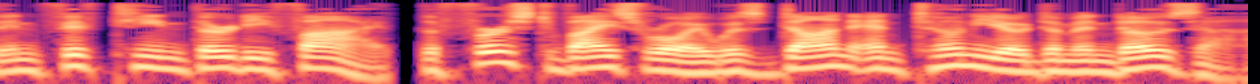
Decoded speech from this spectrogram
in 1535, the first viceroy was Don Antonio de Mendoza.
